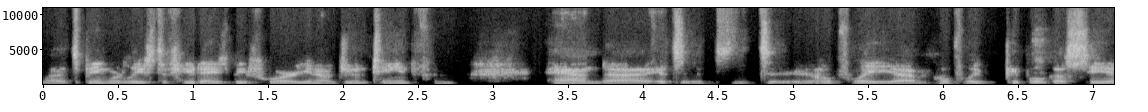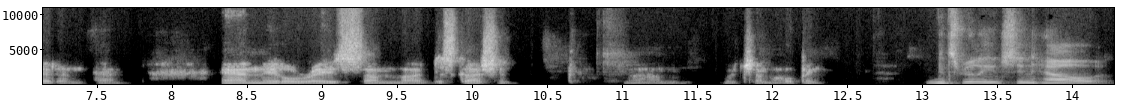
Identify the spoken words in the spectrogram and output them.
uh, it's being released a few days before you know Juneteenth and and uh, it's, it's, it's hopefully um, hopefully people will go see it and and and it'll raise some uh, discussion, um, which I'm hoping. It's really interesting how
